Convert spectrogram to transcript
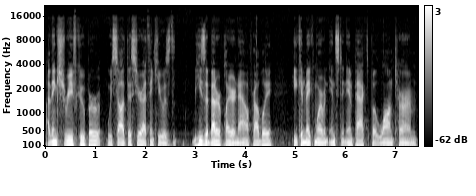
I think Sharife Cooper, we saw it this year. I think he was, he's a better player now. Probably he can make more of an instant impact, but long term,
